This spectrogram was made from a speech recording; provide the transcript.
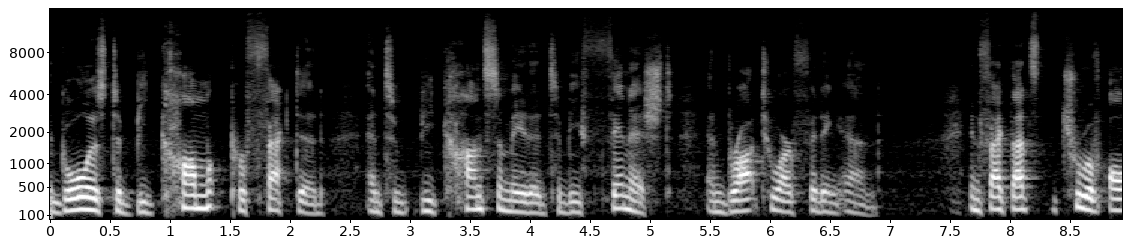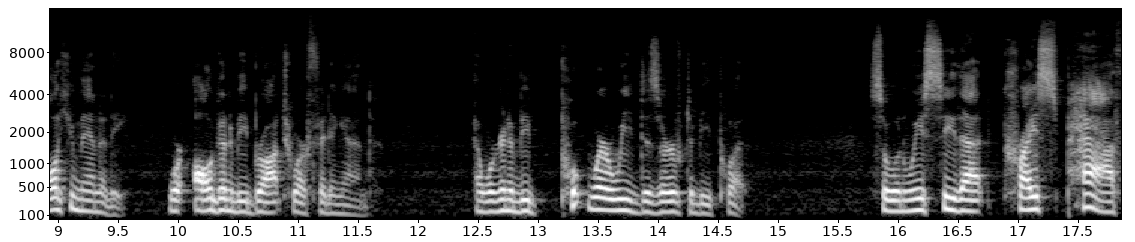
The goal is to become perfected and to be consummated, to be finished and brought to our fitting end. In fact, that's true of all humanity. We're all going to be brought to our fitting end. And we're going to be put where we deserve to be put. So when we see that Christ's path,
